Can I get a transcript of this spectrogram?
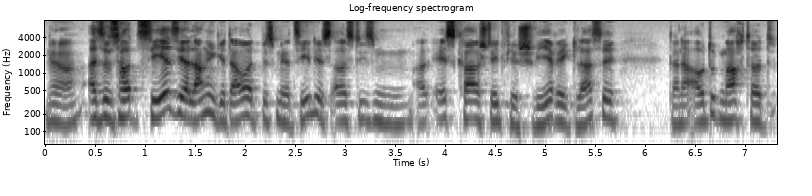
Ja, also es hat sehr, sehr lange gedauert, bis Mercedes aus diesem SK steht für schwere Klasse, dann ein Auto gemacht hat,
